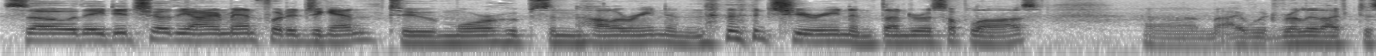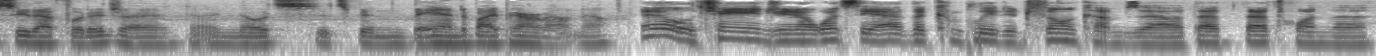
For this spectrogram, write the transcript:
So they did show the Iron Man footage again to more hoops and hollering and cheering and thunderous applause. Um, I would really like to see that footage. I, I, know it's it's been banned by Paramount now. It'll change, you know, once the the completed film comes out. That that's when the,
